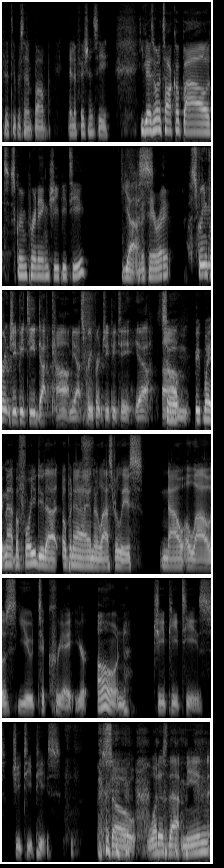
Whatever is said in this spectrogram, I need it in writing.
50% bump in efficiency. You guys want to talk about screen printing GPT? Yes. Did I say it right? Screenprintgpt.com. Yeah, screenprintgpt. Yeah. So, um, wait, Matt, before you do that, OpenAI in their last release now allows you to create your own GPTs, GTPs. so what does that mean?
